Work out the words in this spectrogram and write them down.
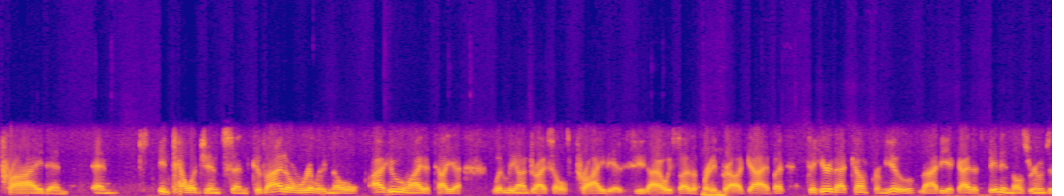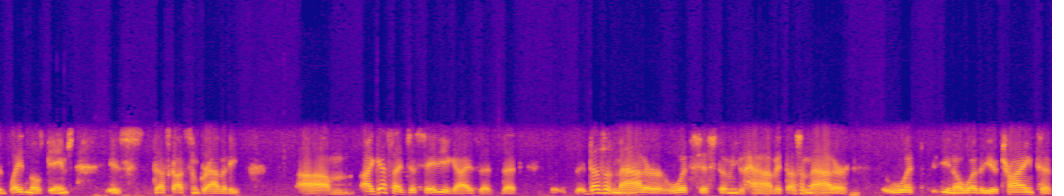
pride and and intelligence, and because I don't really know. I who am I to tell you what Leon Draisaitl's pride is? He, I always thought he was a pretty proud guy, but to hear that come from you, Laddie, a guy that's been in those rooms and played in those games, is that's got some gravity um, I guess I'd just say to you guys that that it doesn't matter what system you have. It doesn't matter what you know whether you're trying to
